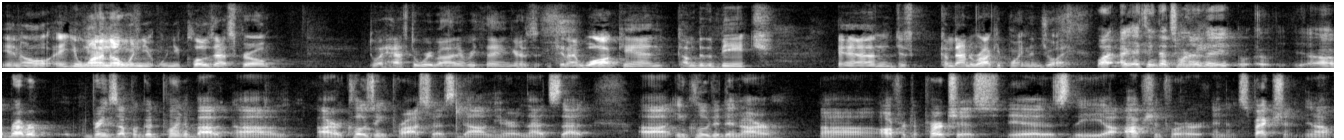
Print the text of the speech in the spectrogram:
You know, eh, you want to know when you, when you close escrow, do I have to worry about everything? Or is, can I walk in, come to the beach, and just come down to Rocky Point and enjoy? Well, I, I think that's one of the. Uh, uh, Robert brings up a good point about um, our closing process down here, and that's that uh, included in our uh, offer to purchase is the uh, option for an inspection. You know,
